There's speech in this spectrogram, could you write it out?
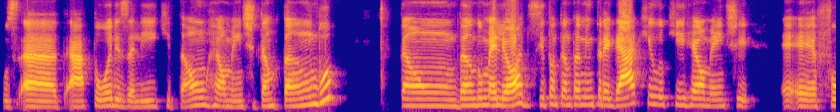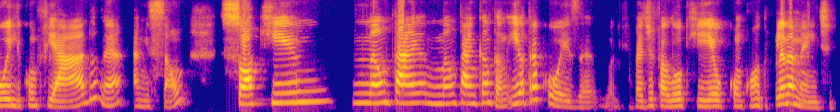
os a, atores ali que estão realmente tentando, estão dando o melhor de si, estão tentando entregar aquilo que realmente é, é foi lhe confiado, né, a missão, só que não está não tá encantando. E outra coisa, o Padir falou que eu concordo plenamente.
